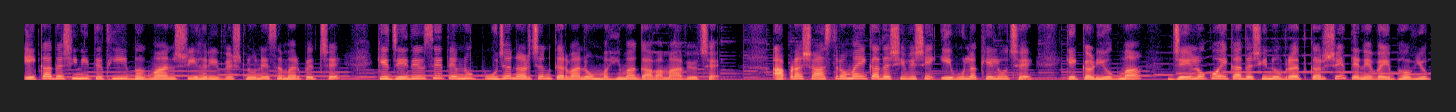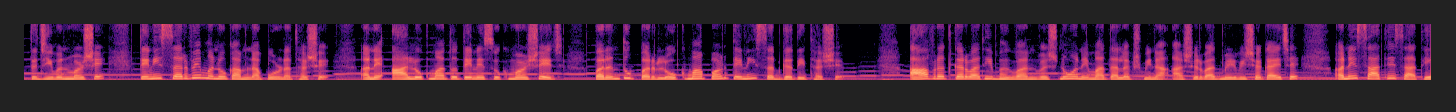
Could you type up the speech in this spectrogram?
એકાદશીની તિથિ ભગવાન શ્રીહરિ વિષ્ણુને સમર્પિત છે કે જે દિવસે તેમનું પૂજન અર્ચન કરવાનો મહિમા ગાવામાં આવ્યો છે. આપણા શાસ્ત્રોમાં એકાદશી વિશે એવું લખેલું છે કે કળિયુગમાં જે લોકો એકાદશીનું વ્રત કરશે, તેને વૈભવયુક્ત જીવન મળશે, તેની સર્વે મનોકામના પૂર્ણ થશે અને આ લોકમાં તો તેને સુખ મળશે જ, પરંતુ પરલોકમાં પણ તેની સદગતિ થશે. આ વ્રત કરવાથી ભગવાન વિષ્ણુ અને માતા લક્ષ્મીના આશીર્વાદ મેળવી શકાય છે અને સાથે સાથે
